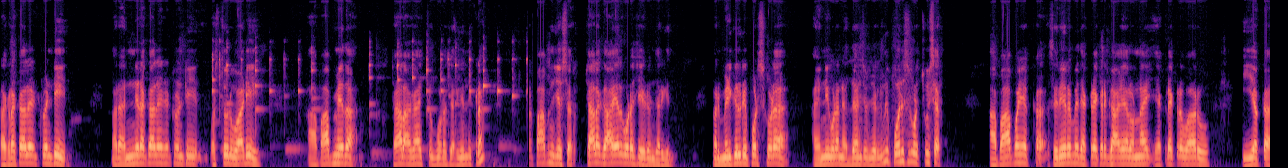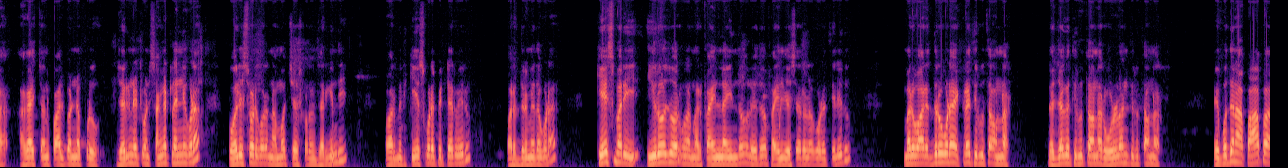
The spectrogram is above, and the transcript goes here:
రకరకాలైనటువంటి మరి అన్ని రకాలైనటువంటి వస్తువులు వాడి ఆ పాప మీద చాలా అగాత్యం కూడా జరిగింది ఇక్కడ. పాపం చేశారు. చాలా గాయాలు కూడా చేయడం జరిగింది. మరి మెడికల్ రిపోర్ట్స్ కూడా అవన్నీ కూడా నిర్ధారించడం జరిగింది. పోలీసులు కూడా చూశారు. ఆ పాప యొక్క శరీరం మీద ఎక్కడెక్కడ గాయాలు ఉన్నాయి ఎక్కడెక్కడ వారు ఈ యొక్క అగాత్యానికి పాల్పడినప్పుడు జరిగినటువంటి సంఘటనలన్నీ కూడా పోలీసు వాడు కూడా నమోదు చేసుకోవడం జరిగింది. వారి మీద కేసు కూడా పెట్టారు వీరు. వారిద్దరి మీద కూడా కేసు మరి ఈ రోజు వరకు మరి ఫైల్ అయిందో లేదో ఫైల్ చేశారో కూడా తెలియదు మరి వారిద్దరూ కూడా ఇక్కడే తిరుగుతూ ఉన్నారు. దర్జాగా తిరుగుతూ ఉన్నారు ఊళ్ళోనే తిరుగుతూ ఉన్నారు. రేపొద్దున ఆ పాప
